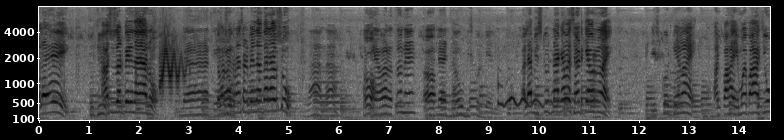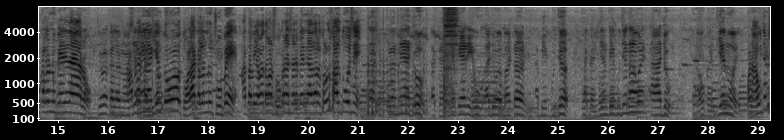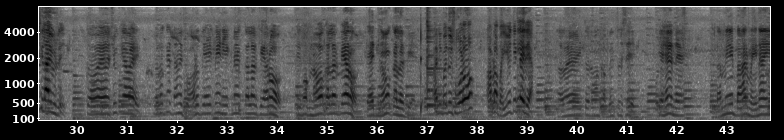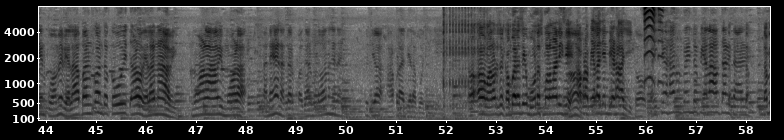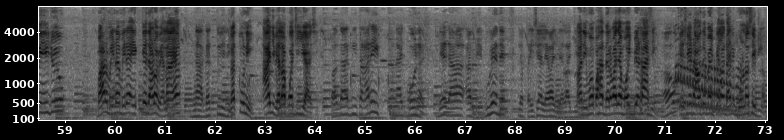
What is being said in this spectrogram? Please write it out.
અલે એ? આ શું શર્ટ પહેરીને આયા છો? તમારા છોકરા શર્ટ પહેરીને આવતા રહ્યો શું? ના ના. તો? હતો ને એટલે આજ નવું બિસ્કુટ પહેર્યું. અલ્યા બિસ્કુટ ના કહેવાય શર્ટ કેવરાય બિસ્કુટ કહેવાય. અને પાહા એમાંય પાહા કેવું કલરનું પહેરીને આયા છો? કેવા કલરનું આપણે નહીં તો ધોળા કલરનું શોભે. આ તમે હવે તમારા છોકરા શર્ટ પહેરીને આવતા થોડું ચાલતું હશે. છોકરાને આ જો આ ગંજે પહેરી એવું આ જો બટન આ બે ગુજર. આ ગંજિયાને બે ગુજર ના હોય આ જો. આવું ગંજિયાનું હોય. પણ આવું કેમ સિલાયું છે? તો હવે શું કહેવાય? પેલો કે તમે ધોળું પહેરી પહેરીને એકનો એક કલર પહેરો. એ કોક નવો કલર પહેરો તો જ નવો કલર પહેરો. અને બધું છોડો. આપણા ભાઈઓ કેટલે રહ્યા? હવે એ તો તમને ખબર તો છે કે હે ને તમે બાર મહિના અહીંયા કોમે વહેલા આપવાનું કહો ને તો કોઈ દળો વહેલા ના આવે. મોળા આવે મોળા અને હે ને અત્યારે પગાર મળવાનો છે ને તો જ્યાં આપણા પહેલાં પહોંચી જાય. મારા છે ખબર હશે કે બોનસ મળવાની છે. આપણા પહેલા જઈને બેઠા છે તો પૈસા સારું કરીને તો પહેલા આવતા રહે તમે એ જોયું? બાર મહિના મીરા એક કે દાડો વહેલા આયા. ના ગતું નહીં. ગતું નહીં. આજ વહેલા પહોંચી ગયા છે પગારની તારીખ અને આજ બોનસ બે દાડા આ ભેગું હે ને એટલે પૈસા લેવા જ વહેલા અને જઈએ એમાં પાછા દરવાજા મોજ બેઠા છે. કે શેઠ આવતે ભાઈ પેલા ડાયરેક્ટ બોનસ એટલો.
